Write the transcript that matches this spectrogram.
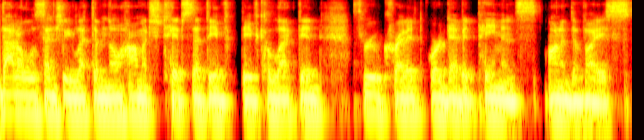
that'll essentially let them know how much tips that they've they've collected through credit or debit payments on a device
